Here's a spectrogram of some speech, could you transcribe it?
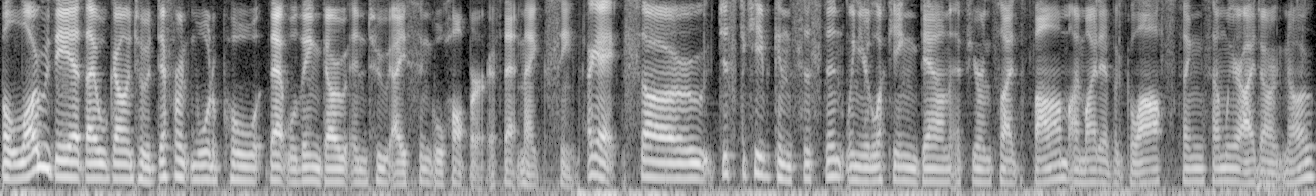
below there they will go into a different water pool that will then go into a single hopper if that makes sense. Okay so just to keep consistent when you're looking down if you're inside the farm I might have a glass thing somewhere I don't know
